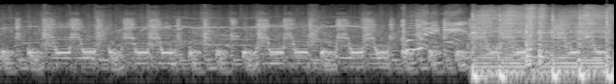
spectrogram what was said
Who with it now?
